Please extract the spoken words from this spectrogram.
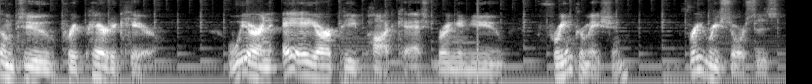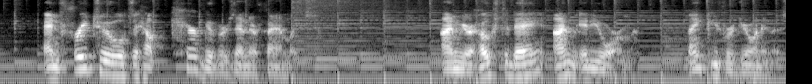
Welcome to Prepare to Care. We are an AARP podcast bringing you free information, free resources, and free tools to help caregivers and their families. I'm your host today. I'm Eddie Orm. Thank you for joining us.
